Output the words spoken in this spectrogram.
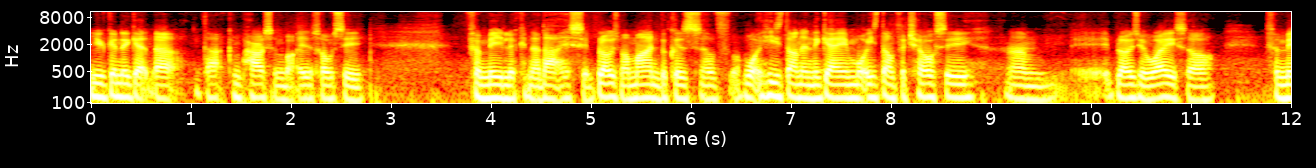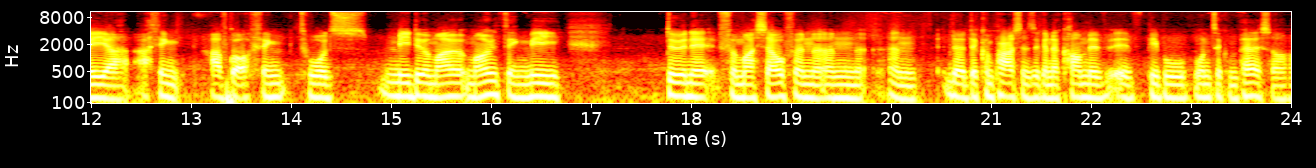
you're going to get that that comparison. But it's obviously for me looking at that, it's, it blows my mind because of what he's done in the game, what he's done for Chelsea. Um, it blows you away. So for me, I, I think I've got to think towards me doing my own, my own thing, me doing it for myself and and and the, the comparisons are going to come if, if people want to compare so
